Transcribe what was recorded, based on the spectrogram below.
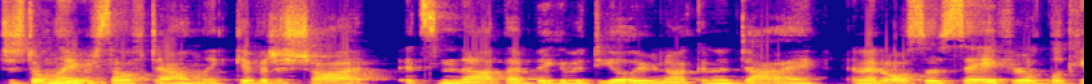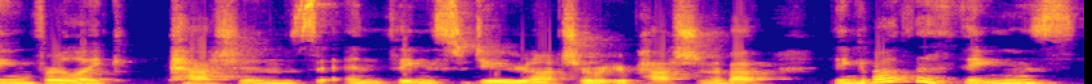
Just don't let yourself down. Like, give it a shot. It's not that big of a deal. You're not going to die. And I'd also say if you're looking for like passions and things to do, you're not sure what you're passionate about, think about the things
